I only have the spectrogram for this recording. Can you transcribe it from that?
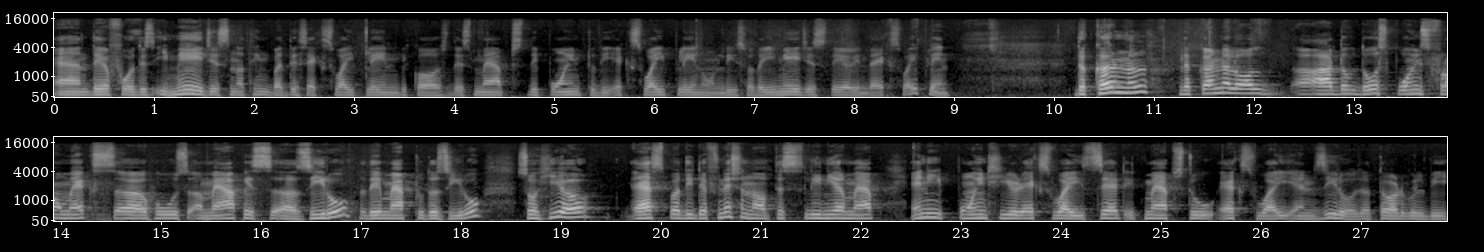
and therefore, this image is nothing but this x y plane because this maps the point to the x y plane only. So, the image is there in the x y plane. The kernel, the kernel all uh, are the, those points from x uh, whose uh, map is uh, 0, they map to the 0. So, here as per the definition of this linear map any point here x y z it maps to x y and 0 the third will be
